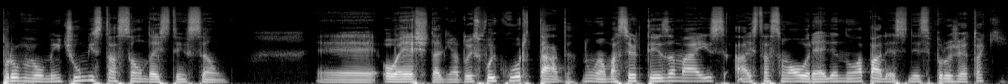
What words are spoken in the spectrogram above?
provavelmente uma estação da extensão é, oeste da linha 2 foi cortada. Não é uma certeza, mas a estação Aurélia não aparece nesse projeto aqui.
